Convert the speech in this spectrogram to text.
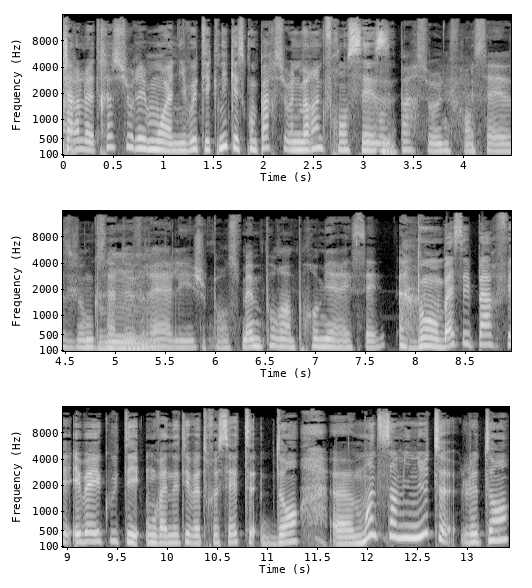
Charlotte, rassurez-moi, niveau technique, est-ce qu'on part sur une meringue On française part sur une française, donc ça Mmh. devrait aller, je pense, même pour un premier essai. Bon, bah c'est parfait. Eh ben écoutez, on va noter votre recette dans euh, moins de 5 minutes, le temps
